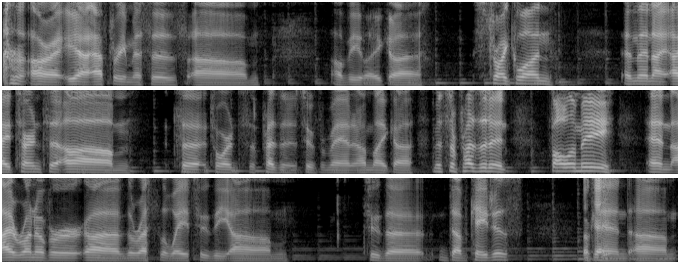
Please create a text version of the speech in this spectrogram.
All right. Yeah. After he misses, um, I'll be like, uh, strike one, and then I, I turn to um to towards President Superman. And I'm like, uh, Mr. President, follow me, and I run over uh, the rest of the way to the um to the dove cages. Okay. And um,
